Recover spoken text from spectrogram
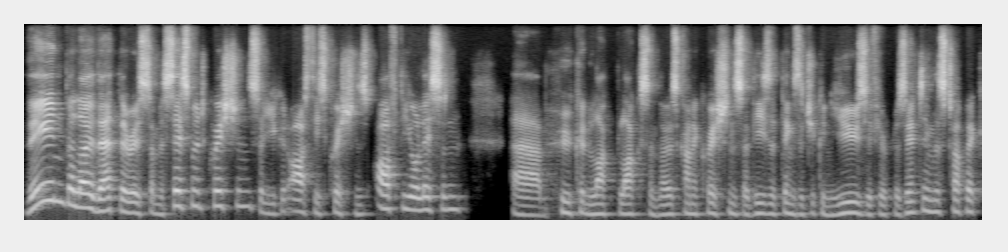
Then below that, there is some assessment questions. So you could ask these questions after your lesson. Um, who can lock blocks and those kind of questions. So these are things that you can use if you're presenting this topic.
